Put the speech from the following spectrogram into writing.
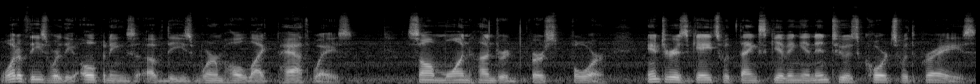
What if these were the openings of these wormhole like pathways? Psalm 100, verse 4 Enter his gates with thanksgiving and into his courts with praise.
